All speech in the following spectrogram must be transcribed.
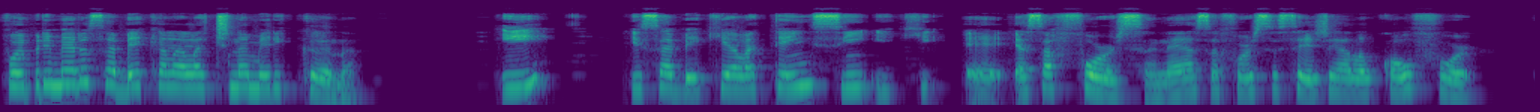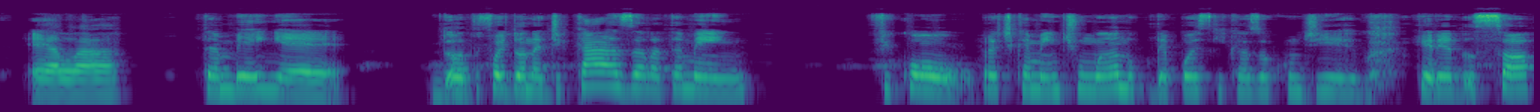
foi primeiro saber que ela é latino-americana e e saber que ela tem sim e que é, essa força, né? Essa força seja ela qual for, ela também é foi dona de casa, ela também ficou praticamente um ano depois que casou com o Diego, querendo só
